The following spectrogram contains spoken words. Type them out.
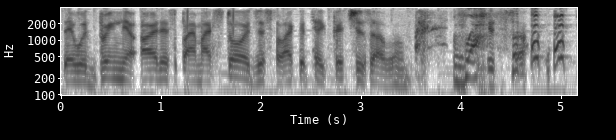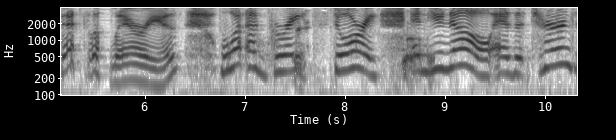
they would bring their artists by my store just so I could take pictures of them. Wow. So- That's hilarious. What a great story. And you know, as it turns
